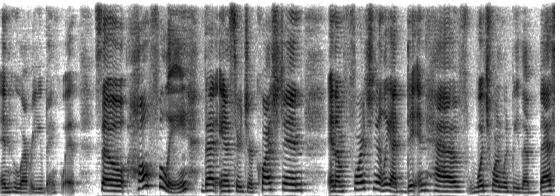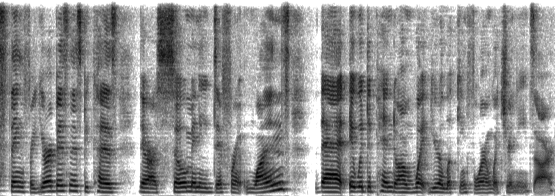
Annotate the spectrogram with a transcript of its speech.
and whoever you bank with. So hopefully that answered your question. And unfortunately, I didn't have which one would be the best thing for your business because there are so many different ones that it would depend on what you're looking for and what your needs are.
